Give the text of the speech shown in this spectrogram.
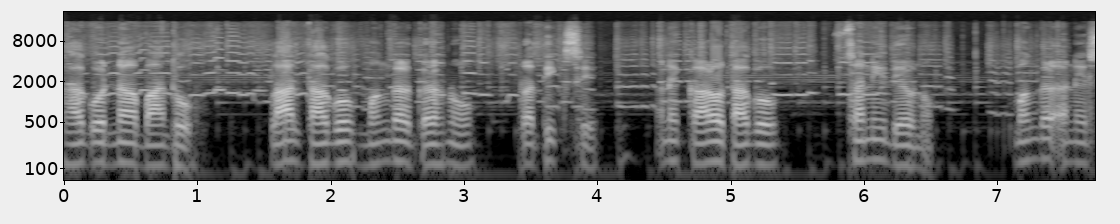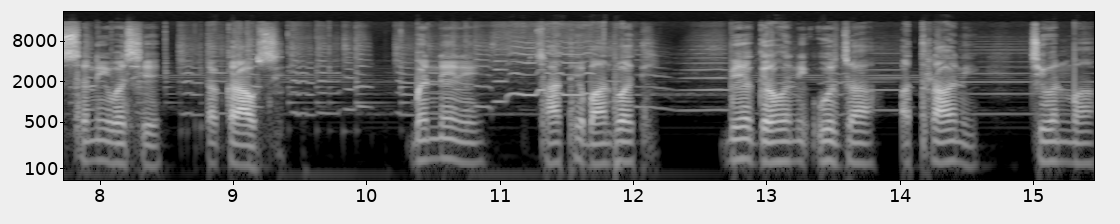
ધાગો ન બાંધો. લાલ ધાગો મંગળ ગ્રહનો પ્રતીક છે અને કાળો ધાગો શનિદેવનો. મંગળ અને શનિ વચ્ચે ટકરાવશે બંનેને સાથે બાંધવાથી બે ગ્રહોની ઊર્જા અથડાવાની જીવનમાં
